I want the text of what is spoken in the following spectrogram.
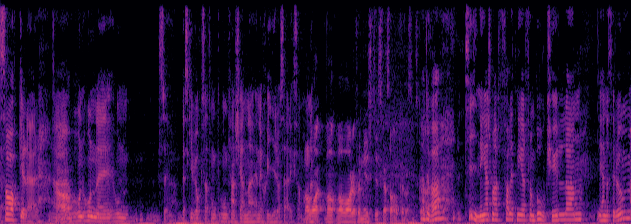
saker där. Ja. Eh, Hon, hon, hon s- beskriver också att hon, hon kan känna energier och så här liksom. Vad var, vad, vad var det för mystiska saker då som ska... Ja, det var tidningar som hade fallit ner från bokhyllan i hennes rum.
